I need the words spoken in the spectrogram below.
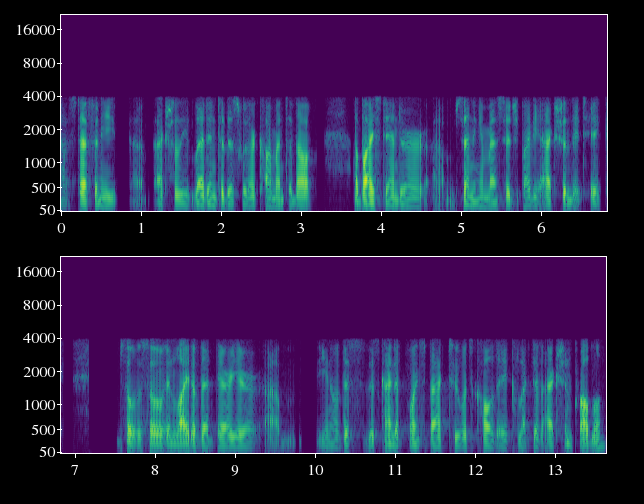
uh, Stephanie uh, actually led into this with her comment about a bystander um, sending a message by the action they take. So, so in light of that barrier, um, you know, this this kind of points back to what's called a collective action problem.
